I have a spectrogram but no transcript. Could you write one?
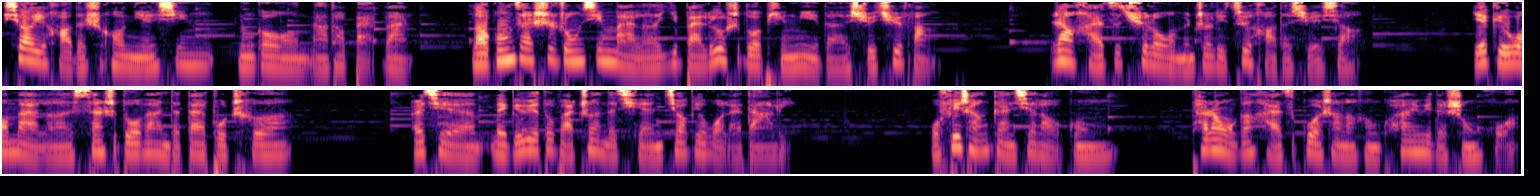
效益好的时候，年薪能够拿到百万。老公在市中心买了一百六十多平米的学区房，让孩子去了我们这里最好的学校，也给我买了三十多万的代步车，而且每个月都把赚的钱交给我来打理。我非常感谢老公，他让我跟孩子过上了很宽裕的生活。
